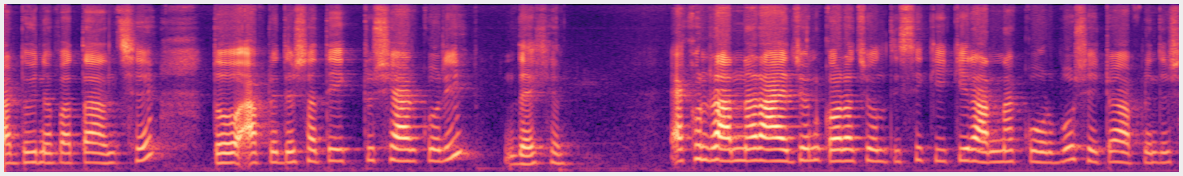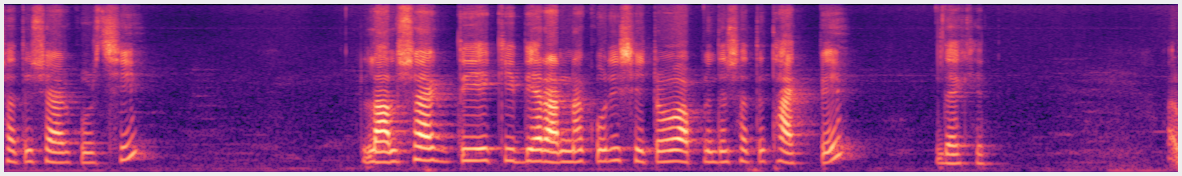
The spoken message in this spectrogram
আর ধইনা পাতা আনছে। তো আপনাদের সাথে একটু শেয়ার করি। দেখেন, এখন রান্নার আয়োজন করা চলতেছে, কি কি রান্না করব সেটা আপনাদের সাথে শেয়ার করছি। লাল শাক দিয়ে কি দিয়ে রান্না করি সেটাও আপনাদের সাথে থাকবে। দেখেন আর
